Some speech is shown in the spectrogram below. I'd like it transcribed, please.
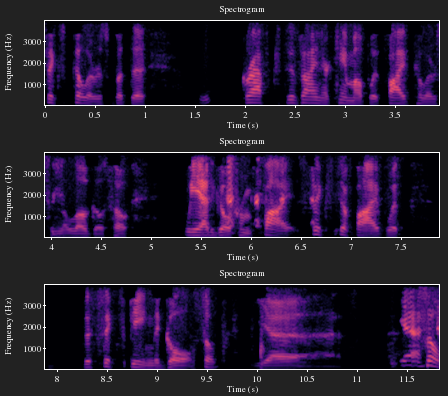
six pillars, but the graphics designer came up with five pillars in the logo. So we had to go from five, six to five, with the six being the goal. So yes, yeah. So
